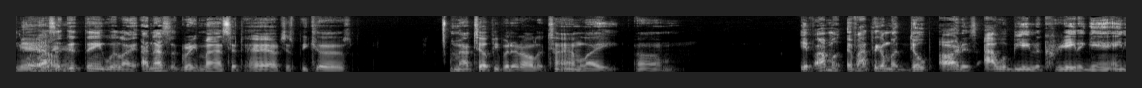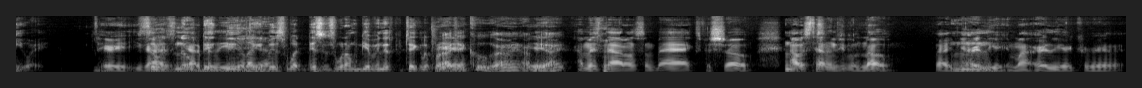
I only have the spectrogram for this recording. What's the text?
Yeah. That's a good thing with like, and that's a great mindset to have. Just because, I mean, I tell people that all the time. Like, um, if I'm a, if I think I'm a dope artist, I will be able to create again anyway. Period. You so got it's you no gotta big believe deal. it. Like if it's what this is what I'm giving this particular project, Yeah. cool. All right, I'll be all right. I missed out on some bags for sure. I was telling people no, like Mm. earlier in my earlier career.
